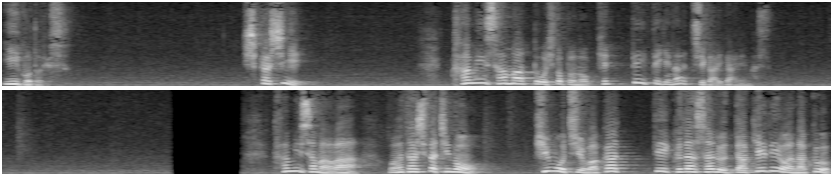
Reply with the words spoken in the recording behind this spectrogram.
いいことです。しかし、神様と人との決定的な違いがあります。神様は私たちの気持ち分かってくださるだけではなく、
